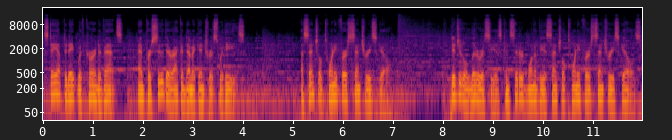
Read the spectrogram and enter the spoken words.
stay up to date with current events, and pursue their academic interests with ease. Essential 21st Century Skill Digital literacy is considered one of the essential 21st century skills.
